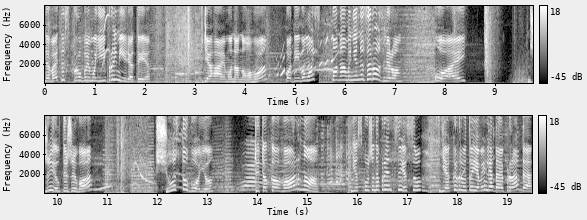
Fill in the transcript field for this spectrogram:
Давайте спробуємо її приміряти. Вдягаємо на ногу. Подивимось. Вона мені не за розміром. Ой. Джил, ти жива? Що з тобою? Ти така гарна. Я схожа на принцесу. Як круто я виглядаю, правда?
